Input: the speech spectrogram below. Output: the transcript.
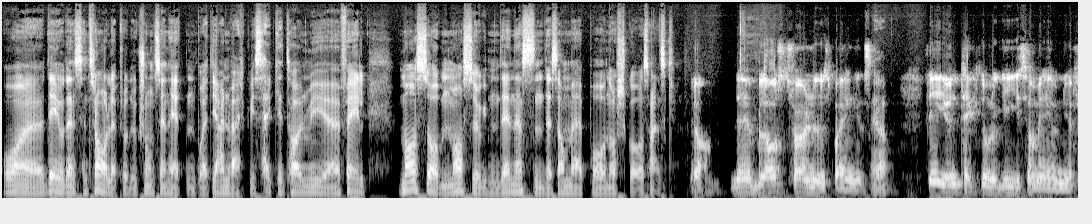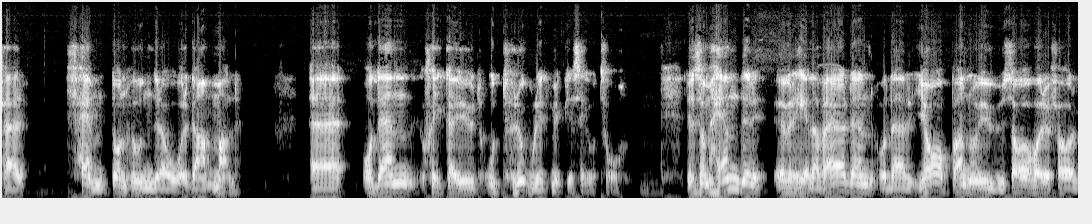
Og eh, det er jo den sentrale produksjonsenheten på et jernverk, hvis jeg ikke tar mye feil. Masovn, masugn, det er nesten det samme på norsk og svensk. Ja, det är blast furnace på engelska. Ja. Det är ju en teknologi som är ungefär 1500 år gammal. Eh, och den skickar ut otroligt mycket CO2. Det som händer över hela världen och där Japan och USA har varit för,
